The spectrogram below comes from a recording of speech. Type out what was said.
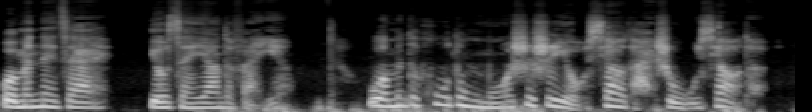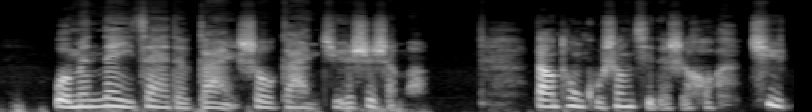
我们内在有怎样的反应，我们的互动模式是有效的还是无效的，我们内在的感受感觉是什么？当痛苦升起的时候，去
